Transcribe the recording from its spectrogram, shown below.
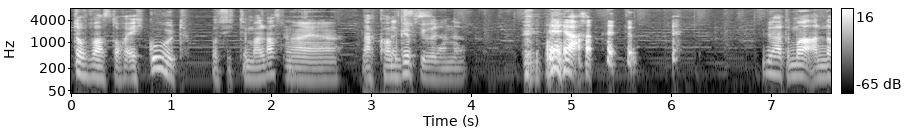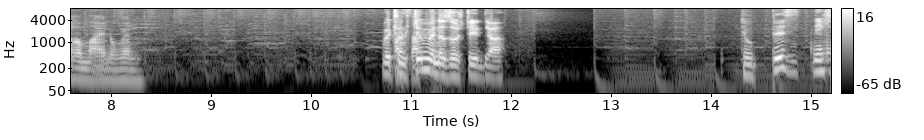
du warst doch echt gut. Muss ich dir mal lassen. naja. Na komm, das gib's. Da. ja. Spiel hatte mal andere Meinungen. Wird schon stimmen, wenn das so steht da. Du bist nicht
